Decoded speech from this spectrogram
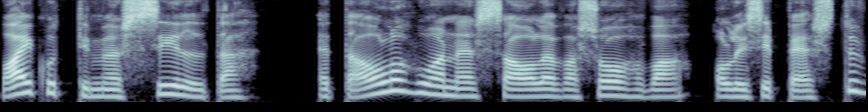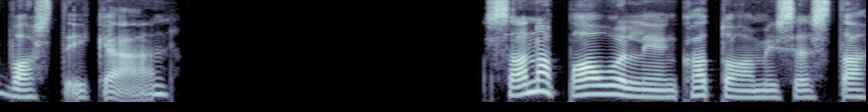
Vaikutti myös siltä, että olohuoneessa oleva sohva olisi pesty vastikään. Sana Powellien katoamisesta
